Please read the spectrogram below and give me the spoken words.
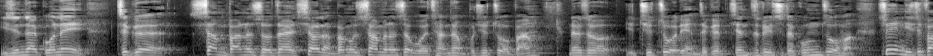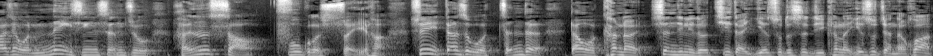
以前在国内这个上班的时候，在校长办公室上班的时候，我常常不去坐班，那时候去做点这个兼职律师的工作嘛，所以你就发现我的内心深处很少。敷过水哈，所以，但是我真的，当我看到圣经里头记载耶稣的事迹，看到耶稣讲的话，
